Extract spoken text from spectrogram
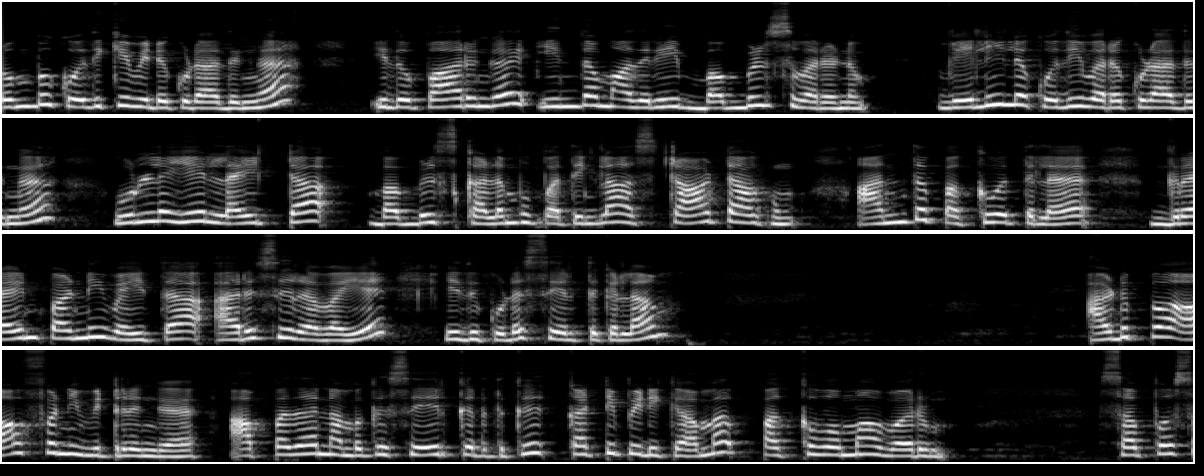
ரொம்ப கொதிக்க விடக்கூடாதுங்க. இதை பாருங்கள் இந்த மாதிரி பப்புள்ஸ் வரணும். வெளியில் கொதி வரக்கூடாதுங்க. உள்ளேயே லைட்டாக பபிள்ஸ் கிளம்பும் பார்த்தீங்களா ஸ்டார்ட் ஆகும். அந்த பக்குவத்தில் கிரைண்ட் பண்ணி வைத்த அரிசி ரவையை இது கூட சேர்த்துக்கலாம். அடுப்பை ஆஃப் பண்ணி விட்டுருங்க. அப்போ தான் நமக்கு சேர்க்கறதுக்கு கட்டி பிடிக்காமல் பக்குவமாக வரும். சப்போஸ்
